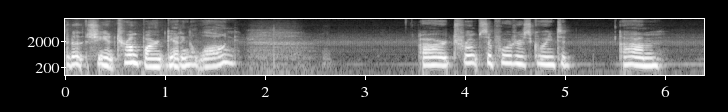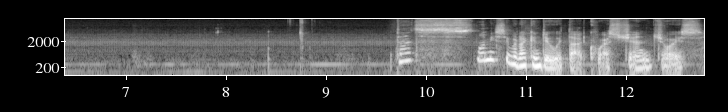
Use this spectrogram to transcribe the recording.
that she and Trump aren't getting along. Are Trump supporters going to? Um, that's let me see what I can do with that question, Joyce.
